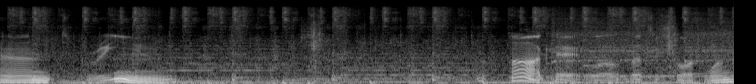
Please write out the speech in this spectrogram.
And green. Oh, okay, well, that's a short one.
